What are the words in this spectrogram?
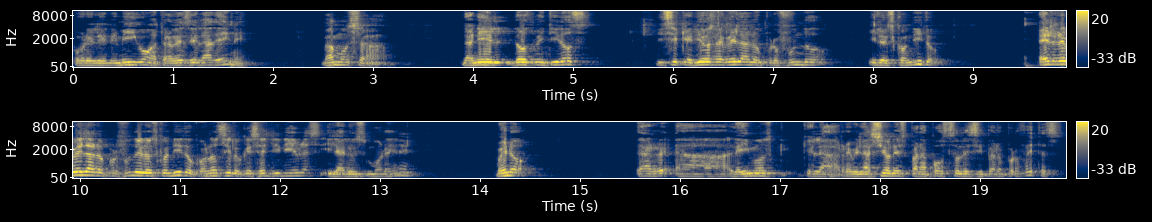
por el enemigo a través del ADN. Vamos a Daniel 2.22. Dice que Dios revela lo profundo y lo escondido. Él revela lo profundo y lo escondido, conoce lo que es en tinieblas y la luz mora en él. Bueno, ah, leímos que la revelación es para apóstoles y para profetas.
